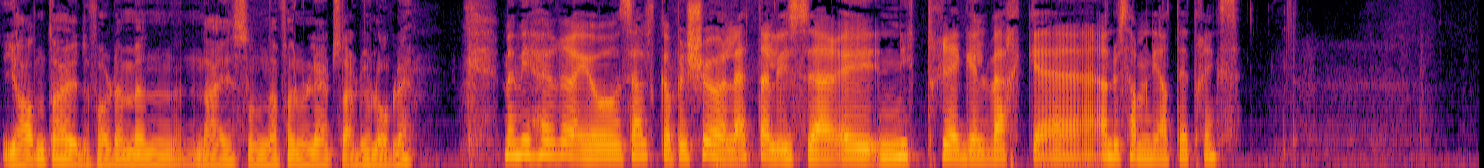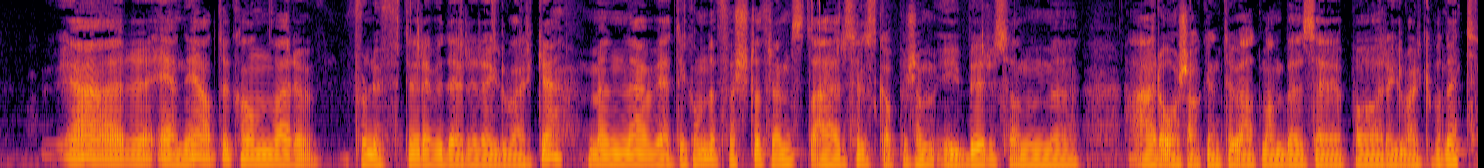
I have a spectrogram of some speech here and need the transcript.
ja, den tar høyde for det, men nei, som den er formulert, så er det ulovlig. Men vi hører jo selskapet sjøl etterlyser nytt regelverk. Er du sammen i at det trengs? Jeg er enig i at det kan være fornuftig å revidere regelverket, men jeg vet ikke om det først og fremst er selskaper som Uber som eh, er årsaken til at man bør se på regelverket på nytt.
